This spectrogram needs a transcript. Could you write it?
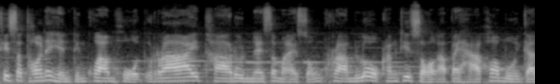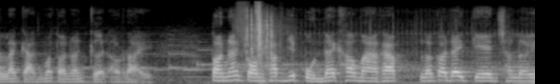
ที่สะท้อนให้เห็นถึงความโหดร้ายทารุณในสมัยสงครามโลกครั้งที่ 2อะไปหาข้อมูลกันละกันว่าตอนนั้นเกิดอะไร ตอนนั้นกองทัพญี่ปุ่นได้เข้ามาครับ แล้วก็ได้เกณฑ์เฉลย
